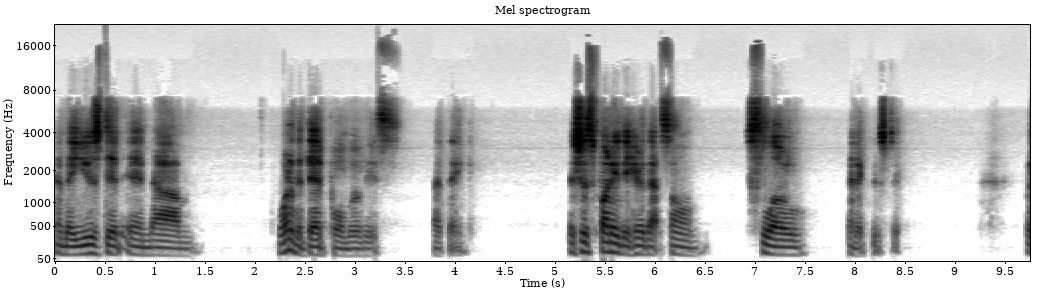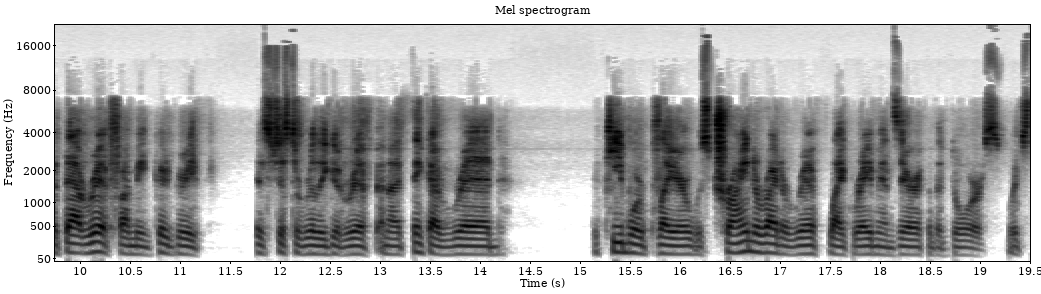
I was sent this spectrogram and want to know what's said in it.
and they used it in um, one of the Deadpool movies, I think. It's just funny to hear that song slow and acoustic. But that riff, I mean, good grief, it's just a really good riff. And I think I read the keyboard player was trying to write a riff like Ray Manzarek of the Doors, which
